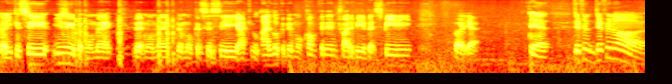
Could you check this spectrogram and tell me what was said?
Now you can see using a bit more mech, a bit more mech, a bit more consistency. I can I look a bit more confident, try to be a bit speedy, but yeah, yeah, different different uh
